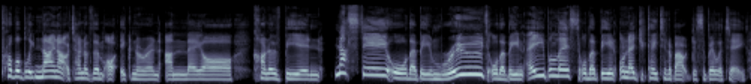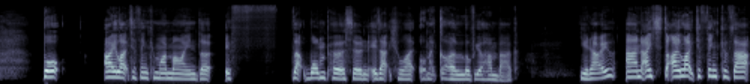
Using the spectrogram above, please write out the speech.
probably 9 out of 10 of them are ignorant and they are kind of being nasty or they're being rude or they're being ableist or they're being uneducated about disability. But I like to think in my mind that if that one person is actually like, oh my God, I love your handbag, you know? And I, st- I like to think of that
